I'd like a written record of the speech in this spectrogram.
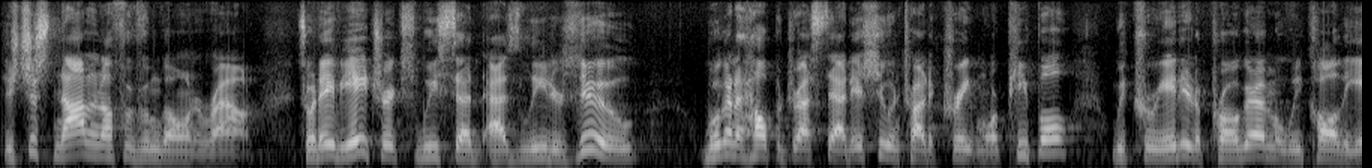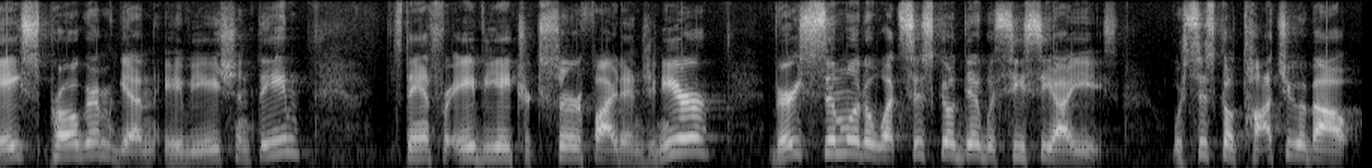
There's just not enough of them going around. So at Aviatrix, we said, as leaders do, we're going to help address that issue and try to create more people. We created a program we call the ACE program, again, aviation theme. It stands for Aviatrix Certified Engineer very similar to what Cisco did with CCIEs, where Cisco taught you about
